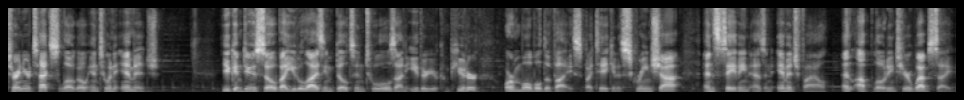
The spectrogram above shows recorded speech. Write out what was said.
turn your text logo into an image. You can do so by utilizing built-in tools on either your computer or mobile device by taking a screenshot and saving as an image file and uploading to your website.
